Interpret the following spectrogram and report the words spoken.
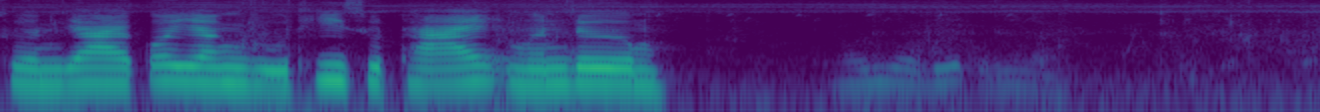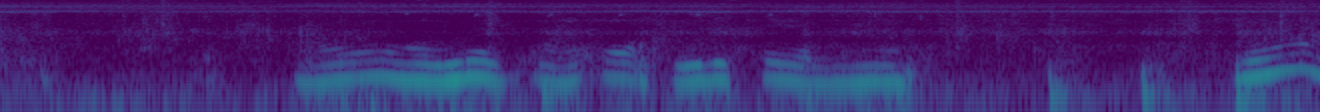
ส่วนยายก็ยังอยู่ที่สุดท้ายเหมือนเดิม ลูกออกซื้อได้แค่นั้นนะโอ้ย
